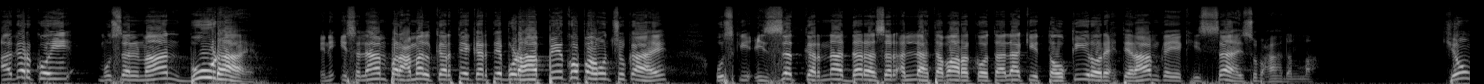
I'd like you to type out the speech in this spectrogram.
اگر کوئی مسلمان بوڑھا ہے یعنی اسلام پر عمل کرتے کرتے بڑھاپے کو پہنچ چکا ہے اس کی عزت کرنا دراصل اللہ تبارک و تعالیٰ کی توقیر اور احترام کا ایک حصہ ہے سبحان اللہ کیوں؟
